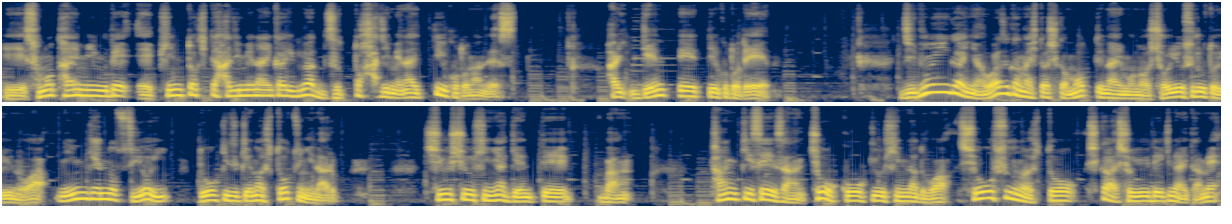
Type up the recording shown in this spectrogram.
え、そのタイミングで、えピンと来て始めない限りはずっと始めないっていうことなんです。はい、限定っていうことで、自分以外にはわずかな人しか持ってないものを所有するというのは人間の強い動機づけの一つになる。収集品や限定版、短期生産、超高級品などは少数の人しか所有できないため、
